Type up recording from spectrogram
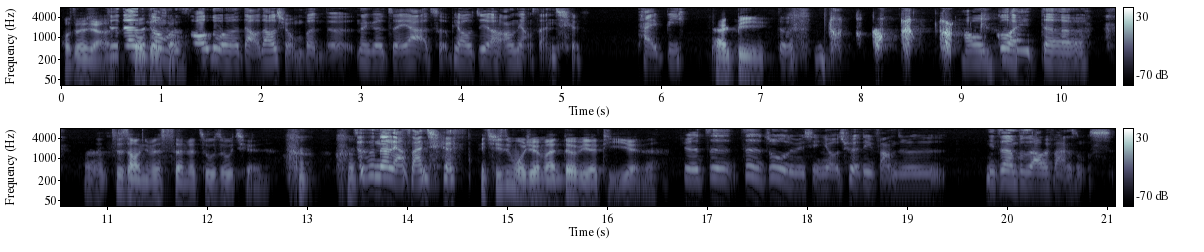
我、哦、真的假的？就但是跟我们收鹿儿岛到熊本的那个 JR 车票，我记得好像两三千台币。台币。对。好贵的。嗯，至少你们省了住宿钱。就是那两三千。欸，其实我觉得蛮特别的体验的。觉得自自助旅行有趣的地方，就是你真的不知道会发生什么事。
